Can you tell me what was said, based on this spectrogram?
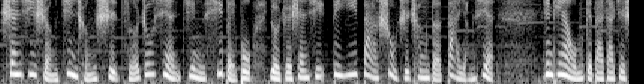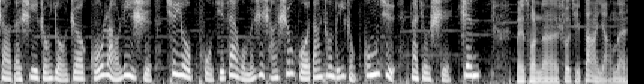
山西省晋城市泽州县境西北部，有着山西第一大树之称的大洋县。今天啊，我们给大家介绍的是一种有着古老历史却又普及在我们日常生活当中的一种工具，那就是针。没错，那说起大洋呢，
